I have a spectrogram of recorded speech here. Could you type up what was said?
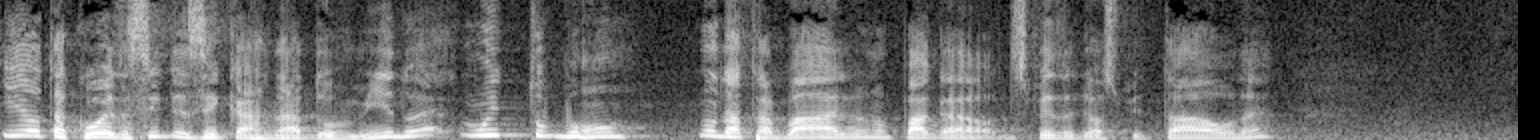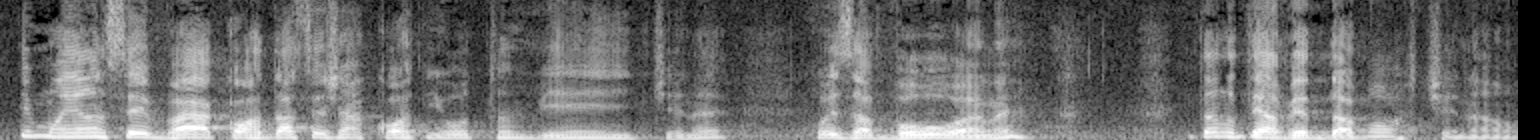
E outra coisa, se desencarnar dormindo é muito bom. Não dá trabalho, não paga despesa de hospital, né? De manhã você vai acordar, você já acorda em outro ambiente, né? Coisa boa, né? Então não tenha medo da morte, não.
